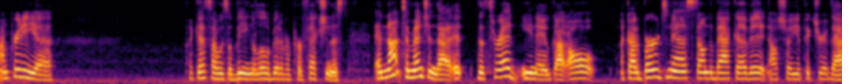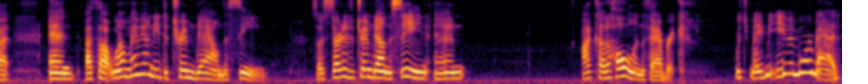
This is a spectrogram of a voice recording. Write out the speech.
I'm pretty, uh, I guess I was a, being a little bit of a perfectionist. And not to mention that it, the thread, you know, got all, I got a bird's nest on the back of it. I'll show you a picture of that. And I thought, well, maybe I need to trim down the seam. So I started to trim down the seam and I cut a hole in the fabric, which made me even more mad.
